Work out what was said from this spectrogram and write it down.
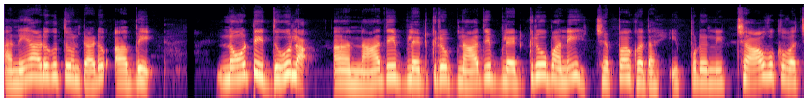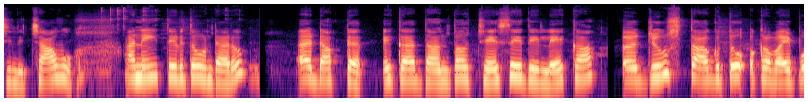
అని అడుగుతుంటాడు అభి. నోటి దూల నాది బ్లడ్ గ్రూప్ నాది బ్లడ్ గ్రూప్ అని చెప్పావు కదా. ఇప్పుడు నీ చావుకు వచ్చింది చావు అని తిడుతూ ఉంటారు. డాక్టర్ ఇక దాంతో చేసేది లేక జ్యూస్ తాగుతూ ఒకవైపు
